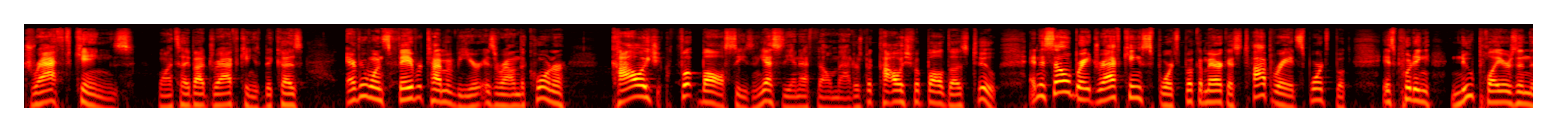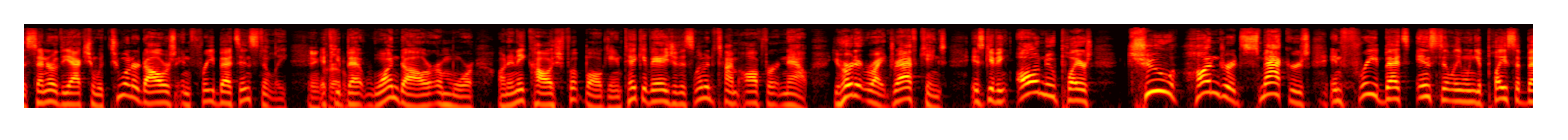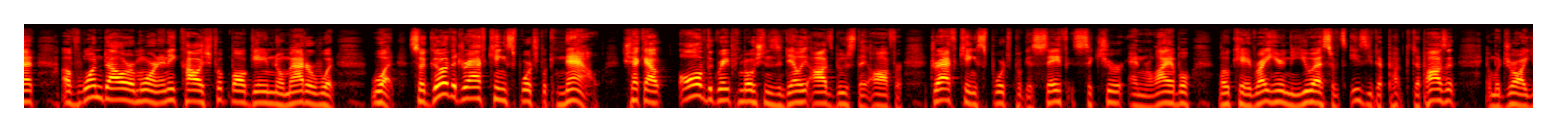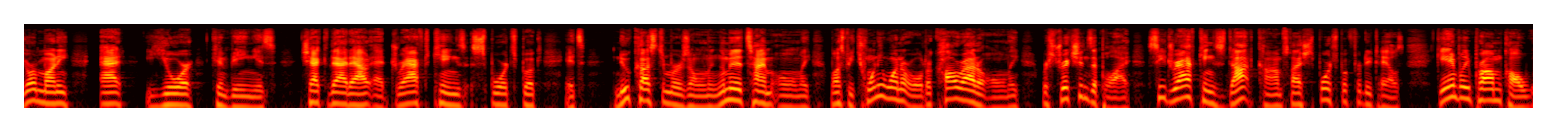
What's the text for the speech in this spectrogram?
DraftKings. Want to tell you about DraftKings because everyone's favorite time of year is around the corner. College football season. Yes, the NFL matters, but college football does too. And to celebrate, DraftKings Sportsbook, America's top rated sportsbook, is putting new players in the center of the action with $200 in free bets instantly if you bet $1 or more on any college football game. Take advantage of this limited time offer now. You heard it right. DraftKings is giving all new players 200 smackers in free bets instantly when you place a bet of $1 or more on any college football game, no matter what. What? So go to the DraftKings Sportsbook now. Check out all of the great promotions and daily odds boosts they offer. DraftKings Sportsbook is safe, secure, and reliable. Located right here in the U.S., so it's easy to, to deposit and withdraw your money at your convenience. Check that out at DraftKings Sportsbook. It's New customers only, limited time only, must be 21 or older, Colorado only. Restrictions apply. See DraftKings.com slash sportsbook for details. Gambling problem, call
